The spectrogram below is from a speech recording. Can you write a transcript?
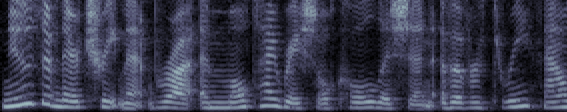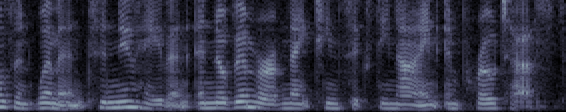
News of their treatment brought a multiracial coalition of over 3,000 women to New Haven in November of 1969 in protest.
